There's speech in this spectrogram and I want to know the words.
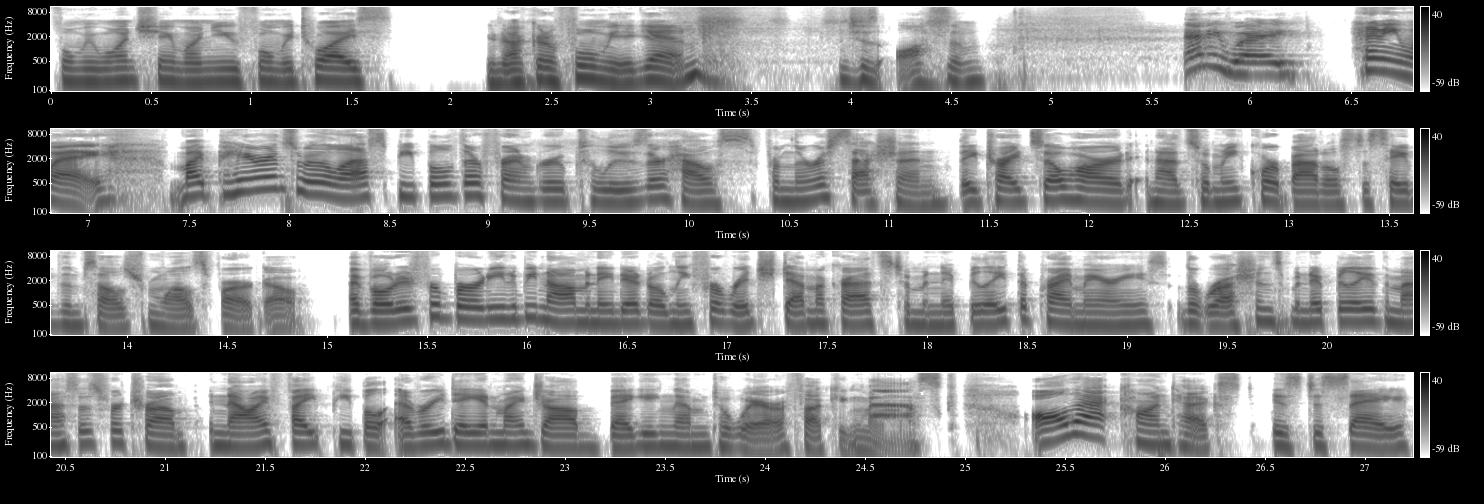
fool me once, shame on you, fool me twice. You're not gonna fool me again. Which is awesome. Anyway, Anyway, my parents were the last people of their friend group to lose their house from the recession. They tried so hard and had so many court battles to save themselves from Wells Fargo. I voted for Bernie to be nominated only for rich Democrats to manipulate the primaries. The Russians manipulate the masses for Trump. And now I fight people every day in my job begging them to wear a fucking mask. All that context is to say,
